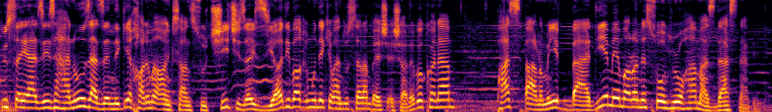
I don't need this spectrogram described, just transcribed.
دوستای عزیز هنوز از زندگی خانم آنکسان سوچی چیزای زیادی باقی مونده که من دوست دارم بهش اشاره بکنم. پس برنامه بعدی معماران صلح رو هم از دست ندید.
